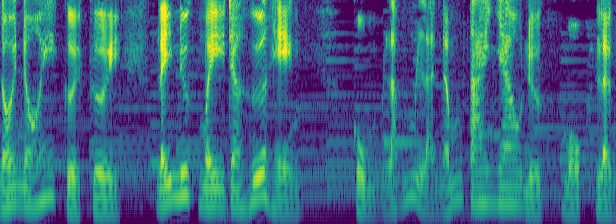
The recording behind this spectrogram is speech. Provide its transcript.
nói nói, cười cười, lấy nước mây ra hứa hẹn, cùng lắm là nắm tay nhau được một lần.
